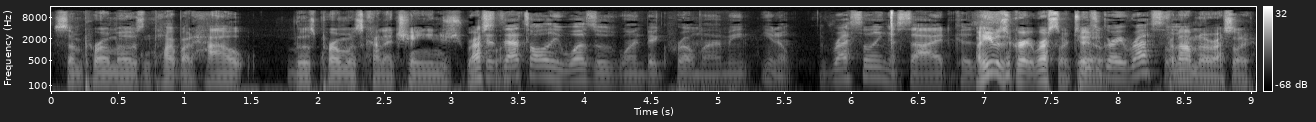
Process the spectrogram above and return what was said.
some promos and talk about how those promos kind of changed wrestling. Because that's all he was was one big promo. I mean, you know, wrestling aside, because Oh, he was a great wrestler too. he was a great wrestler. phenomenal wrestler.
